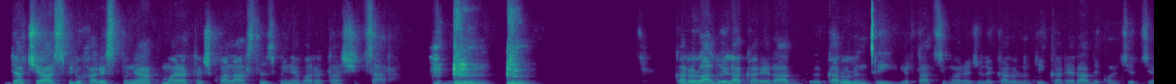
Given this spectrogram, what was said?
De aceea Spiru Hare spunea, cum arată școala astăzi, mâine va arăta și țara. Carol al doilea, care era, Carol I, iertați-mă, regele Carol I, care era de concepție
